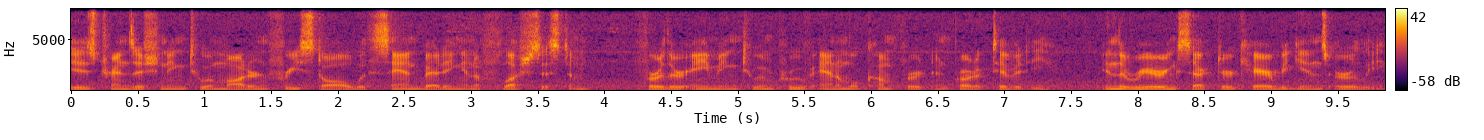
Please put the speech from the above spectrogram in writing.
is transitioning to a modern freestall with sand bedding and a flush system, further aiming to improve animal comfort and productivity. In the rearing sector, care begins early.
